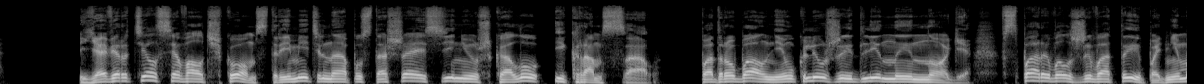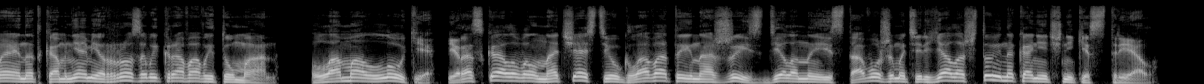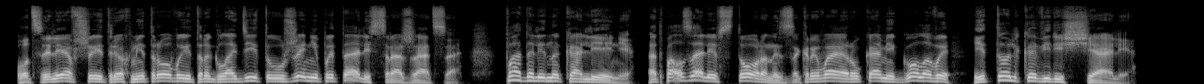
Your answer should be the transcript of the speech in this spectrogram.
Я вертелся волчком, стремительно опустошая синюю шкалу и кромсал. Подрубал неуклюжие длинные ноги, вспарывал животы, поднимая над камнями розовый кровавый туман. Ломал луки и раскалывал на части угловатые ножи, сделанные из того же материала, что и наконечники стрел. Уцелевшие трехметровые троглодиты уже не пытались сражаться. Падали на колени, отползали в стороны, закрывая руками головы и только верещали.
